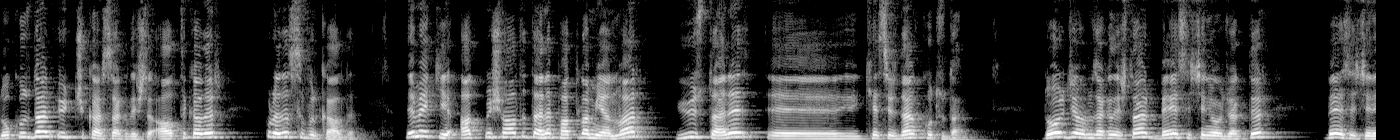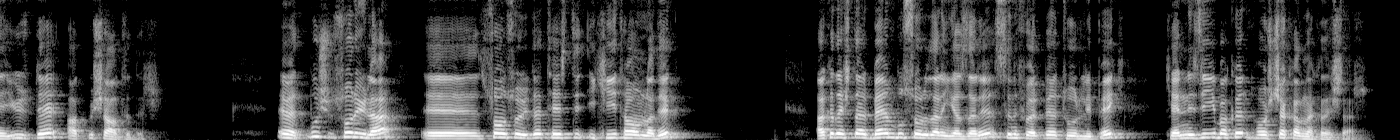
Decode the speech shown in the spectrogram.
9'dan 3 çıkarsa arkadaşlar 6 kalır. Burada 0 kaldı. Demek ki 66 tane patlamayan var. 100 tane e, kesirden kutudan. Doğru cevabımız arkadaşlar B seçeneği olacaktır. B seçeneği %66'dır. Evet bu soruyla e, son soruyu da test 2'yi tamamladık. Arkadaşlar ben bu soruların yazarı sınıf öğretmeni Tuğrul İpek. Kendinize iyi bakın. Hoşça kalın arkadaşlar.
